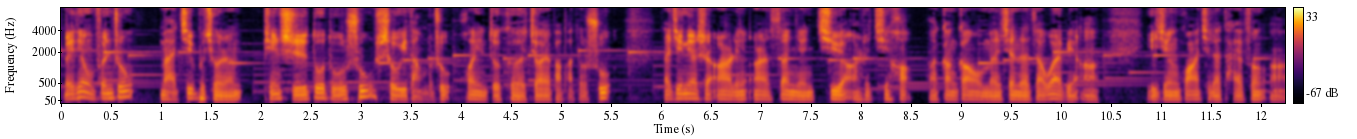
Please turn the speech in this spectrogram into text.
每天五分钟，买基不求人。平时多读书，收益挡不住。欢迎做客教育爸爸读书。那今天是二零二三年七月二十七号啊，刚刚我们现在在外边啊，已经刮起了台风啊，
